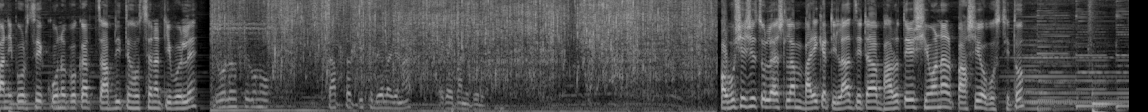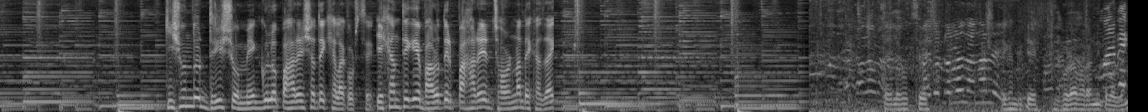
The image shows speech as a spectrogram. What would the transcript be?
পানি পড়ছে, কোনো প্রকার চাপ দিতে হচ্ছে না টিউবওয়েলে। টিউবওয়েলে হচ্ছে কোনো চাপ টাপ কিছু দেওয়া লাগে না, একাই পানি পড়ে। অবশেষে চলে আসলাম বারিকাটিলা, যেটা ভারতের সীমানার পাশে অবস্থিত। কি সুন্দর দৃশ্য, মেঘগুলো পাহাড়ের সাথে খেলা করছে। এখান থেকে ভারতের পাহাড়ের ঝর্ণা দেখা যায়। তাহলে হচ্ছে এখান থেকে ঘোড়া ভাড়া নিতে পারবেন।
